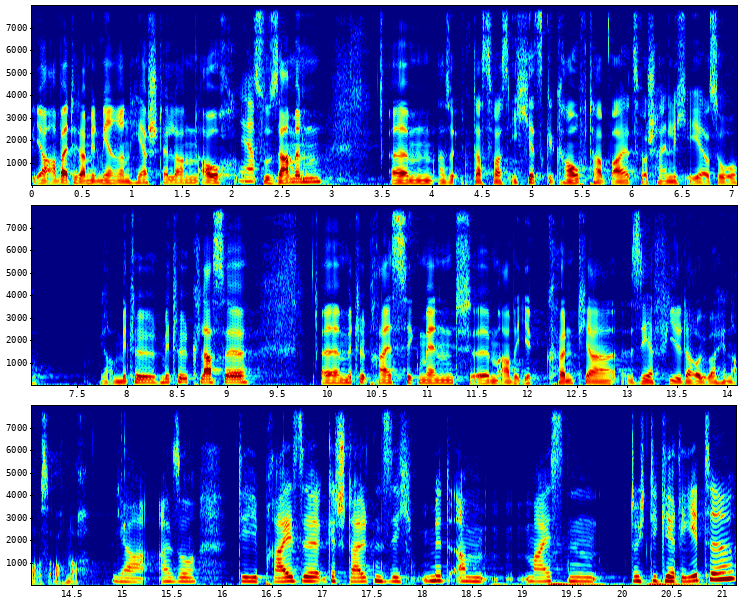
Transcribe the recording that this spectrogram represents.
ihr arbeitet da mit mehreren Herstellern auch Ja. zusammen. Ähm, also das, was ich jetzt gekauft habe, war jetzt wahrscheinlich eher so ja, Mittel, Mittelklasse. Äh, Mittelpreissegment, ähm, aber ihr könnt ja sehr viel darüber hinaus auch noch. Ja, also die Preise gestalten sich mit am meisten durch die Geräte.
